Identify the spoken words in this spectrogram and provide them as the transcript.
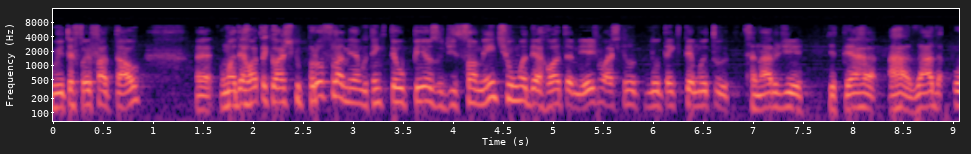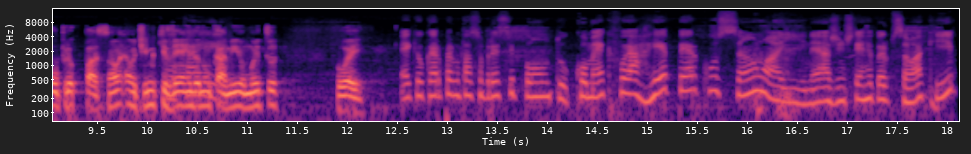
o Inter foi fatal. É, uma derrota que eu acho que pro Flamengo tem que ter o peso de somente uma derrota mesmo. Acho que não, não tem que ter muito cenário de, de terra arrasada ou preocupação. É um time que vem ainda num caminho muito. Oi. É que eu quero perguntar sobre esse ponto. Como é que foi a repercussão aí, né? A gente tem a repercussão aqui,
